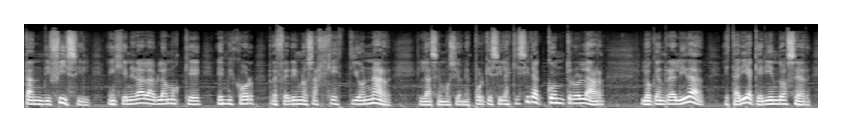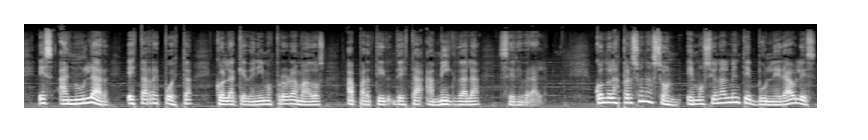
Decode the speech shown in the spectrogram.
tan difícil. En general hablamos que es mejor referirnos a gestionar las emociones, porque si las quisiera controlar, lo que en realidad estaría queriendo hacer es anular esta respuesta con la que venimos programados a partir de esta amígdala cerebral. Cuando las personas son emocionalmente vulnerables,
